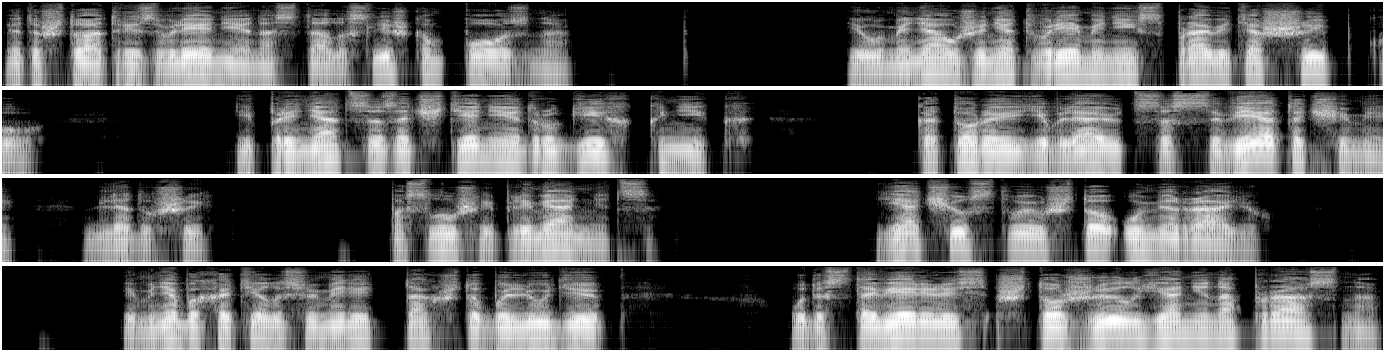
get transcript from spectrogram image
это что отрезвление настало слишком поздно, и у меня уже нет времени исправить ошибку, и приняться за чтение других книг, которые являются светочами для души. Послушай, племянница, я чувствую, что умираю, и мне бы хотелось умереть так, чтобы люди удостоверились, что жил я не напрасно,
